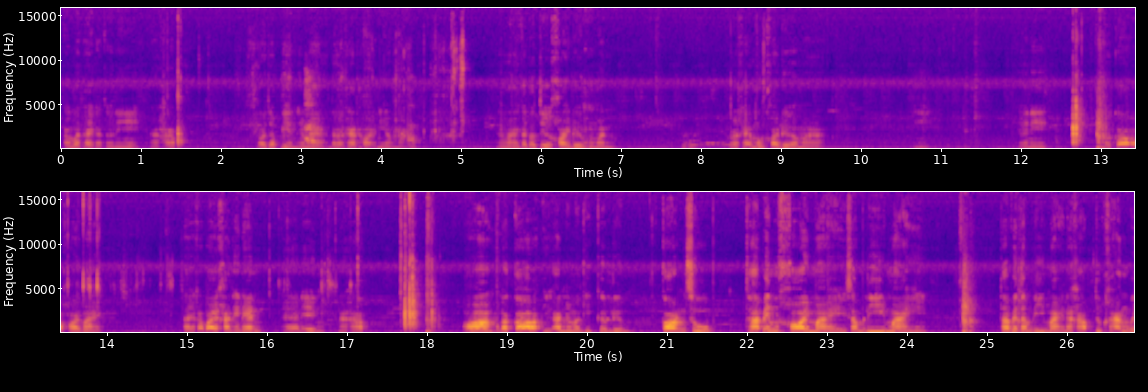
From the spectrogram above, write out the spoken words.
เอามาใส่กับตัวนี้นะครับ เราจะเปลี่ยนใช่ไหมแล้วก็แค่ถอยนนี่ออกมาใช่ไหมก็จะเจอคอยเดิมของมัน ก็แค่หมุนคอยเดิมออกมา นี่แค่นี้ แล้วก็เอาคอยใหม่ ใส่เข้าไปขันให้แน่นแค่นั้นเองนะครับอ๋อแล้วก็อีกอันนึงเมื่อกี้เกือบลืมก่อนสูบถ้าเป็นคอยใหม่สำลีใหม่ ถ้าเป็นสำลีใหม่นะครับ ทุกครั้งเว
